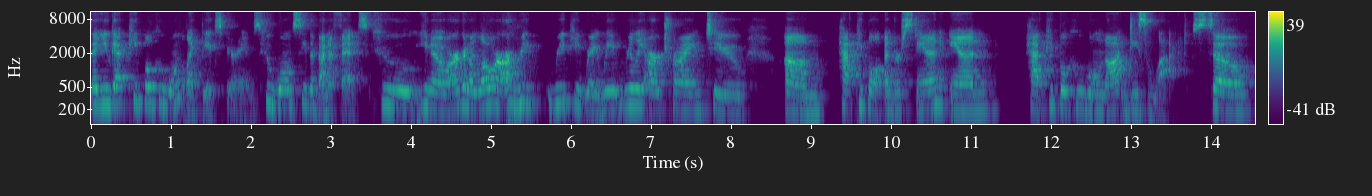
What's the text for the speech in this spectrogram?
that you get people who won't like the experience, who won't see the benefits, who you know are going to lower our re- repeat rate. We really are trying to um, have people understand and have people who will not deselect. So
